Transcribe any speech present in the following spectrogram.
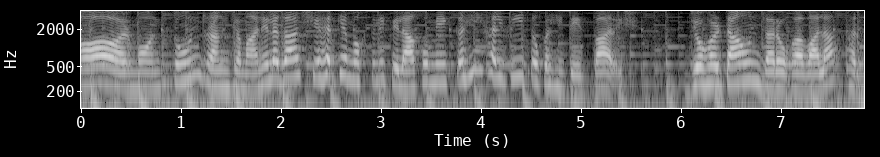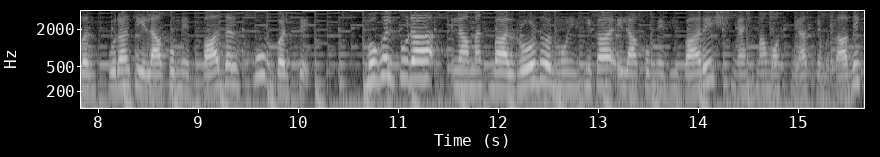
और मानसून रंग जमाने लगा। शहर के मुख्तलिफ़ इलाकों में कहीं हल्की तो कहीं तेज बारिश। जोहर टाउन दरोगा वाला हरबंसपुरा के इलाकों में बादल खूब बरसे। मुगलपुरा, इलाम इकबाल रोड और मुल्हिका इलाकों में भी बारिश। महकमा मौसमियात के मुताबिक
